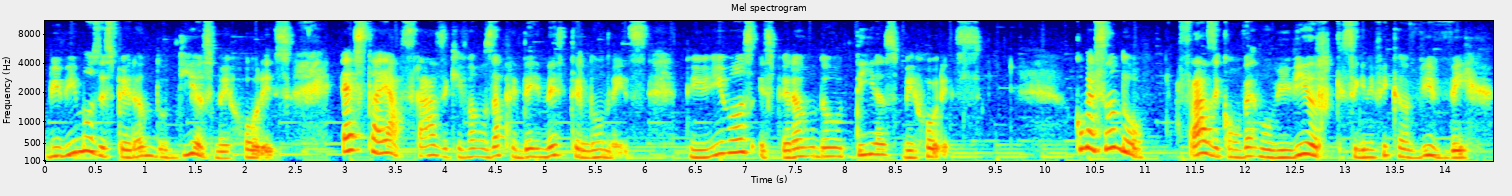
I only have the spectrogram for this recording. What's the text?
Vivimos esperando dias melhores. Esta é a frase que vamos aprender neste lunes. Vivimos esperando dias melhores. Começando a frase com o verbo vivir, que significa viver.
